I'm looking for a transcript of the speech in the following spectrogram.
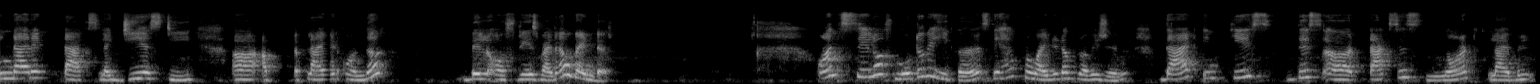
indirect tax like GST uh, applied on the bill of raised by the vendor. On sale of motor vehicles, they have provided a provision that in case this uh, tax is not liable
